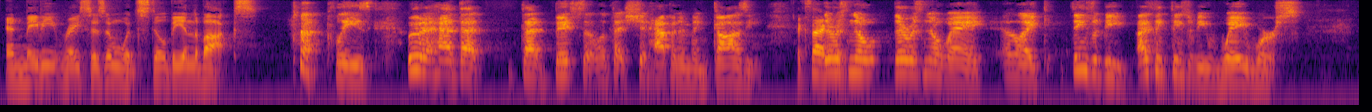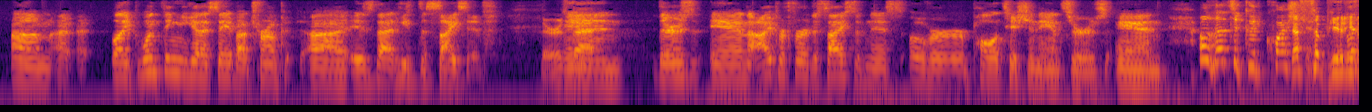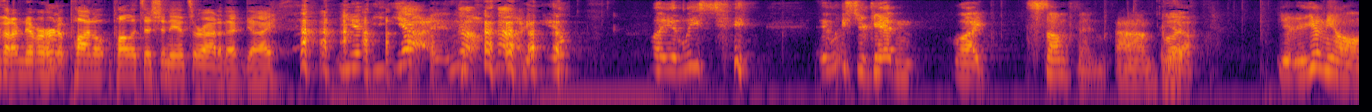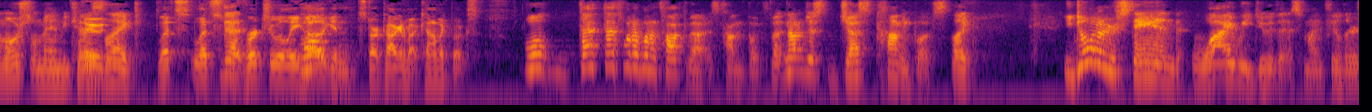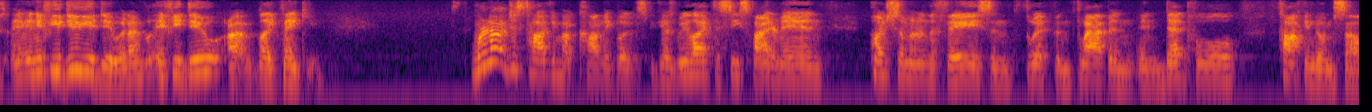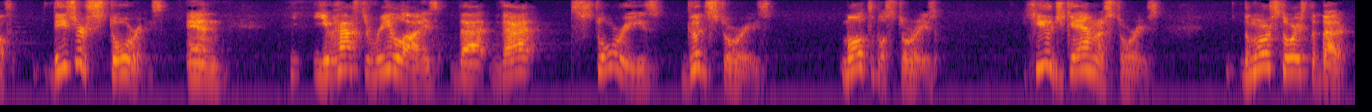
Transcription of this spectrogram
and maybe racism would still be in the box. please. We would have had that that bitch that let that shit happen in Benghazi. Exactly. There was no there was no way. Like things would be. I think things would be way worse. Um, I, I- like one thing you gotta say about Trump uh, is that he's decisive, there is that. and there's and I prefer decisiveness over politician answers. And oh, that's a good question. That's the beauty But- of it. I've never heard a pol- politician answer out of that guy. yeah, yeah, no, no. like at least, at least you're getting like something. Um, but yeah. You're, you're getting me all emotional, man, because Dude. like, Let's let's That- virtually well- hug and start talking about comic books. well, that that's what I want to talk about is comic books, but not just just comic books. Like, you don't understand why we do this, Minefielders, and and if you do, you do, and I'm, if you do, I'm like, thank you. We're not just talking about comic books because we like to see Spider-Man punch someone in the face and flip and flap and, and Deadpool talking to himself. These are stories, and you have to realize that that stories, good stories, multiple stories, huge gamut of stories. The more stories, the better,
